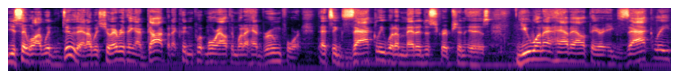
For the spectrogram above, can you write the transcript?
you say well I wouldn't do that. I would show everything I've got but I couldn't put more out than what I had room for. That's exactly what a meta description is. You want to have out there exactly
